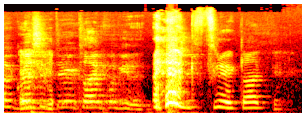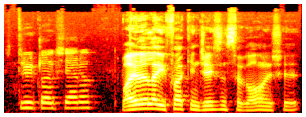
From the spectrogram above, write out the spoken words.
aggressive three o'clock fucking. three o'clock. Three o'clock shadow. Why they look like fucking Jason Segal and shit?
